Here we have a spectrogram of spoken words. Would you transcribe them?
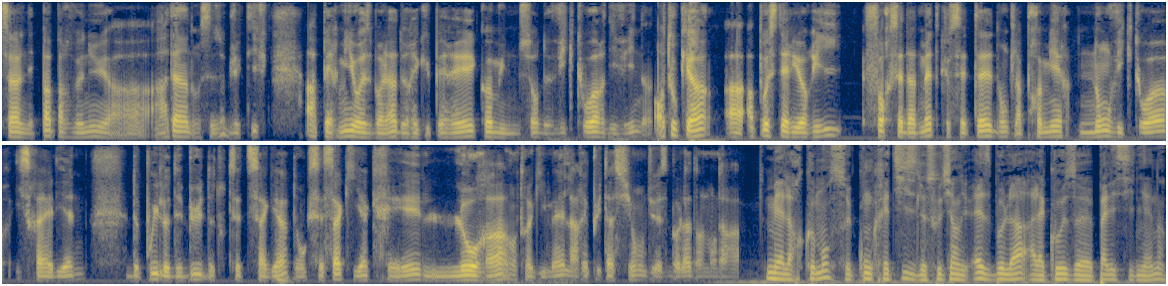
Tzal n'est pas parvenu à, atteindre ses objectifs, a permis au Hezbollah de récupérer comme une sorte de victoire divine. En tout cas, a posteriori, force est d'admettre que c'était donc la première non-victoire israélienne depuis le début de toute cette saga. Donc c'est ça qui a créé l'aura, entre guillemets, la réputation du Hezbollah dans le monde arabe. Mais alors comment se concrétise le soutien du Hezbollah à la cause euh, palestinienne?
